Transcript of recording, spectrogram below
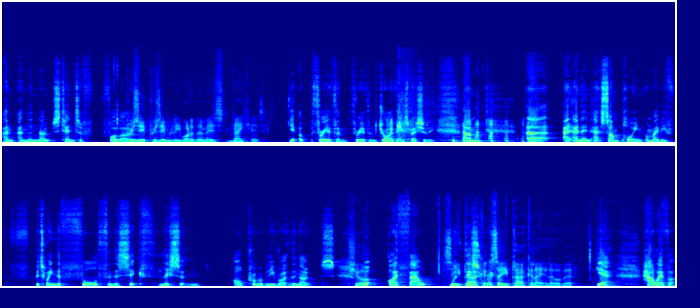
and and the notes tend to follow. Presu- presumably, one of them is naked. Yeah, oh, three of them, three of them, driving especially. Um, uh, and, and then at some point, or maybe f- between the fourth and the sixth listen, I'll probably write the notes. Sure. But I felt So you with this record, so you percolate a little bit. yeah. However,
